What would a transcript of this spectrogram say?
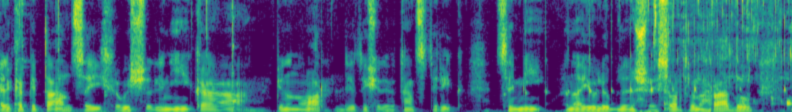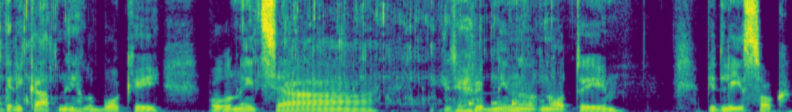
Ель Капітан це їх вища лінійка Pinot Noir 2019 рік. Це мій найулюбленіший сорт винограду, делікатний, глибокий, полуниця, грибні ноти, підлісок,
